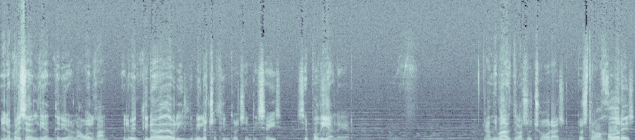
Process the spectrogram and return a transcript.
En la prensa del día anterior a la huelga, el 29 de abril de 1886, se podía leer. Además de las ocho horas, los trabajadores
